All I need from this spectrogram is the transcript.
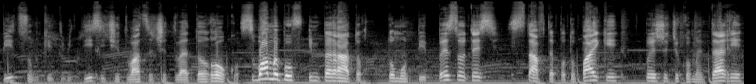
підсумки 2024 року. З вами був імператор, тому підписуйтесь, ставте потупайки, пишіть у коментарі,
